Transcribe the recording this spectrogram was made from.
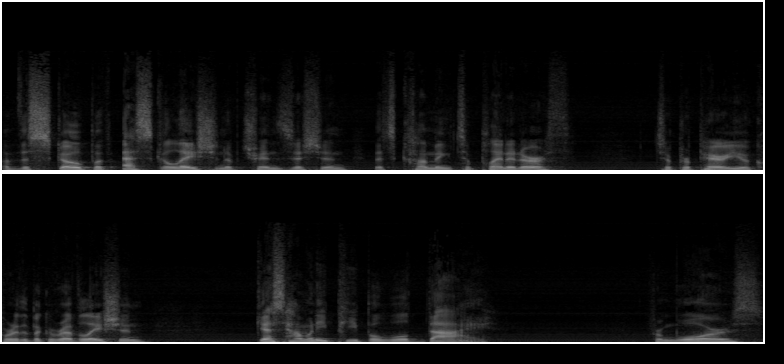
of the scope of escalation of transition that's coming to planet Earth to prepare you according to the book of Revelation, guess how many people will die from wars,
